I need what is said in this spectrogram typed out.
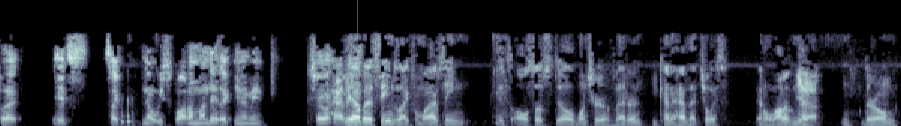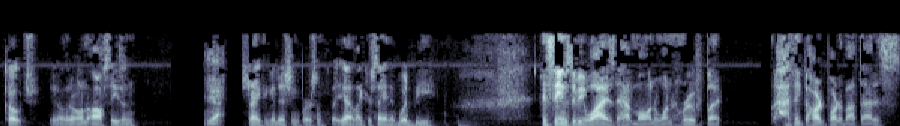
but it's, it's like, no, we squat on Monday, like, you know what I mean? So having, Yeah, but it seems like from what I've seen, it's also still once you're a veteran, you kind of have that choice, and a lot of them Yeah. have their own coach, you know, their own off season yeah, strength and conditioning person. But yeah, like you're saying, it would be, it seems to be wise to have them all under one roof, but I think the hard part about that is,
